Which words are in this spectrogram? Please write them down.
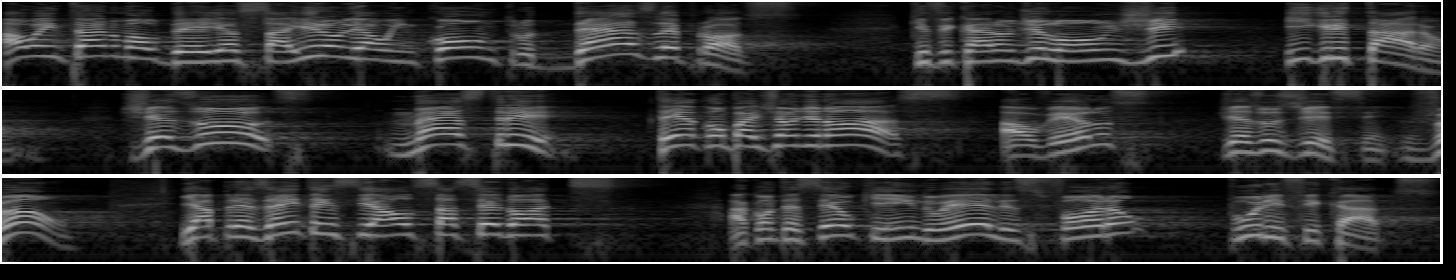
Ao entrar numa aldeia, saíram-lhe ao encontro dez leprosos, que ficaram de longe e gritaram: Jesus, mestre, tenha compaixão de nós. Ao vê-los, Jesus disse: Vão e apresentem-se aos sacerdotes. Aconteceu que, indo eles, foram purificados.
